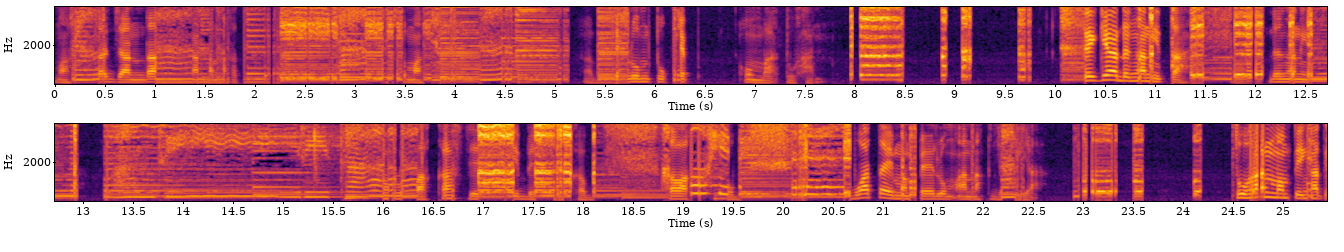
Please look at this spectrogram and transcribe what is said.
Masa janda anak semakin belum tukep ombak Tuhan. TG dengan Ita dengan itu Vampirita bakas jadi bekab tawa buat teh mempelum anak jaya. Tuhan mempingati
